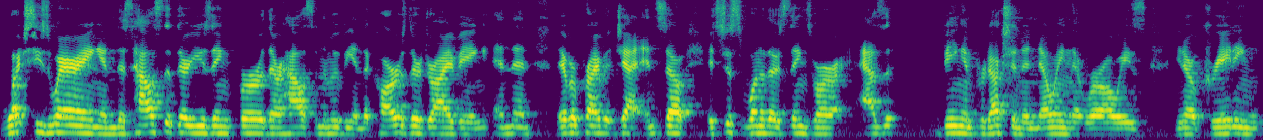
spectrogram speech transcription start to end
what she's wearing and this house that they're using for their house in the movie and the cars they're driving and then they have a private jet. And so it's just one of those things where as being in production and knowing that we're always, you know, creating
